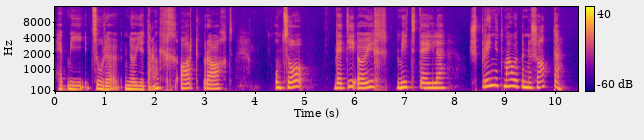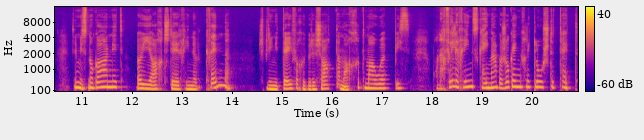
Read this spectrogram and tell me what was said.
hat mich zu einer neuen Denkart gebracht. Und so werde ich euch mitteilen, springt mal über einen Schatten. Ihr müsst noch gar nicht eure acht Stärken kennen. Springt einfach über einen Schatten, macht mal etwas, was euch vielleicht insgeheim eben schon ein bisschen gelustet hat.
